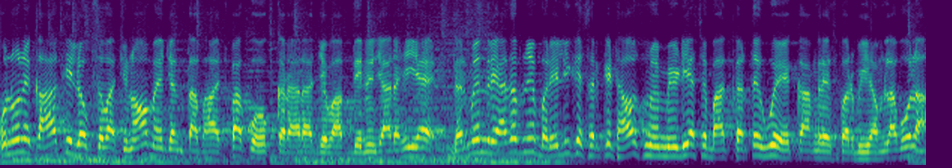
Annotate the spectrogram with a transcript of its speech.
उन्होंने कहा की लोकसभा चुनाव में जनता भाजपा को करारा जवाब देने जा रही है। धर्मेंद्र यादव ने बरेली के सर्किट हाउस में मीडिया ऐसी बात करते हुए कांग्रेस आरोप भी हमला बोला।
